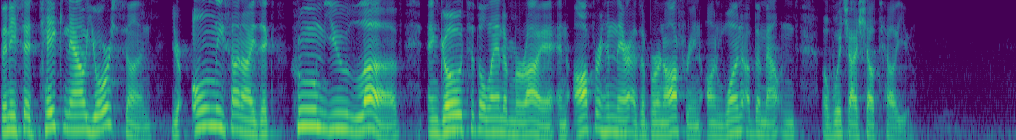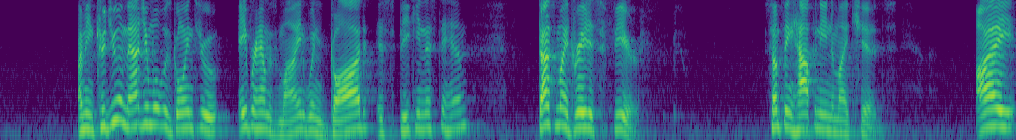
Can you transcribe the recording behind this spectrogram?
Then he said, Take now your son, your only son Isaac, whom you love, and go to the land of Moriah and offer him there as a burnt offering on one of the mountains of which I shall tell you. I mean, could you imagine what was going through Abraham's mind when God is speaking this to him? That's my greatest fear. Something happening to my kids. I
